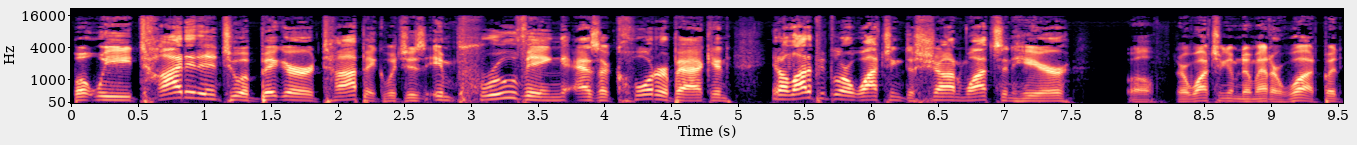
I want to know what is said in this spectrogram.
But we tied it into a bigger topic, which is improving as a quarterback. And, you know, a lot of people are watching Deshaun Watson here. Well, they're watching him no matter what. But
